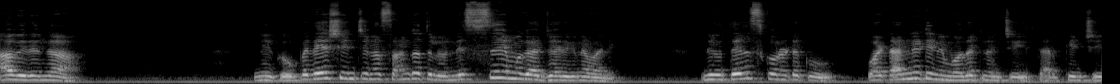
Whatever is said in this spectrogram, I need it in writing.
ఆ విధంగా నీకు ఉపదేశించిన సంగతులు నిశ్చయముగా జరిగినవని నీవు తెలుసుకొనుటకు వాటన్నిటిని మొదటి నుంచి తర్కించి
